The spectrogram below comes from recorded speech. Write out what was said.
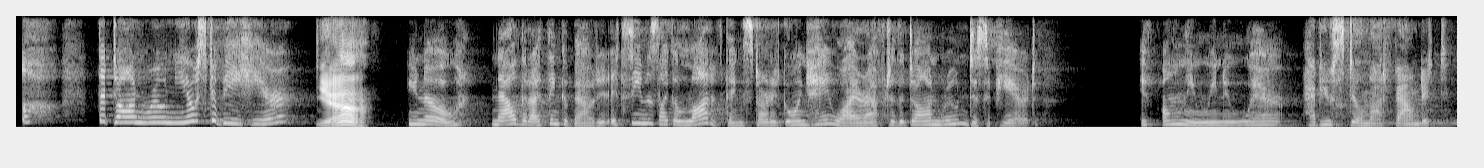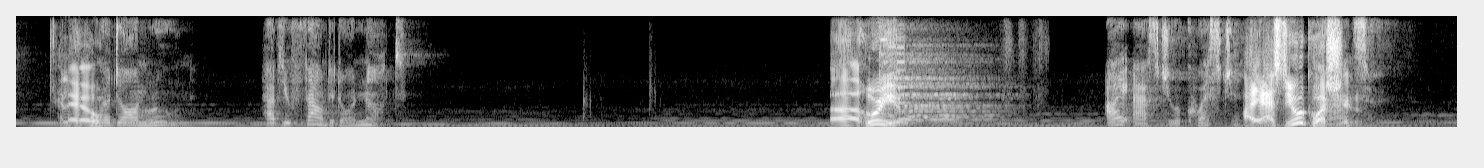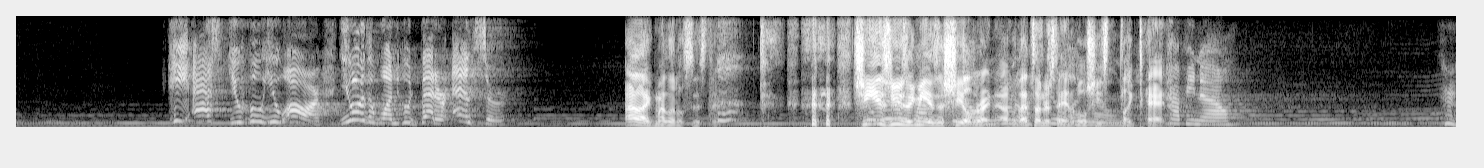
The Dawn Rune used to be here. Yeah. You know, now that I think about it, it seems like a lot of things started going haywire after the Dawn Rune disappeared. If only we knew where. Have you still not found it? Hello. The Dawn Rune. Have you found it or not? Uh, who are you? I asked you a question. I asked you a question. Answer. He asked you who you are. You're the one who'd better answer. I like my little sister. she is using me as a shield right now, but that's understandable. She's like 10. Happy now? Hmm.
